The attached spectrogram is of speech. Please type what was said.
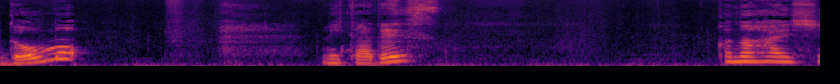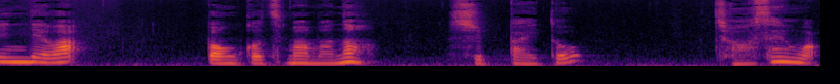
どうも、ミカです。この配信では、ポンコツママの失敗と挑戦を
